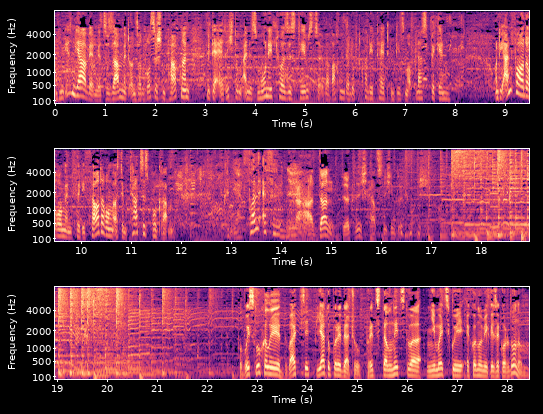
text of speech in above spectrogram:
Noch in diesem Jahr werden wir zusammen mit unseren russischen Partnern mit der Errichtung eines Monitorsystems zur Überwachung der Luftqualität in diesem Oblast beginnen. Und die Anforderungen für die Förderung aus dem TAZIS-Programm können wir voll erfüllen. Na dann, wirklich herzlichen Glückwunsch. Ви слухали 25-ту передачу представництва німецької економіки за кордоном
